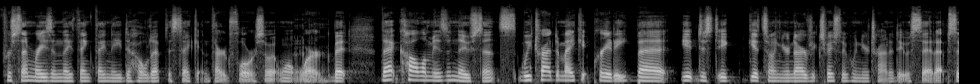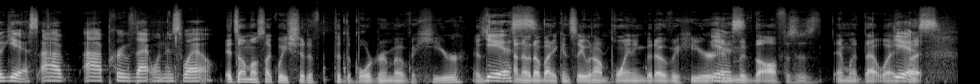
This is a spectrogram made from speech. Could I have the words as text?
for some reason they think they need to hold up the second and third floor so it won't work but that column is a nuisance we tried to make it pretty but it just it gets on your nerves especially when you're trying to do a setup so yes i i approve that one as well It's almost like we should have put the boardroom over here. As, Yes. I know nobody can see what I'm pointing, but over here Yes. and move the offices and went that way. Yes. But,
